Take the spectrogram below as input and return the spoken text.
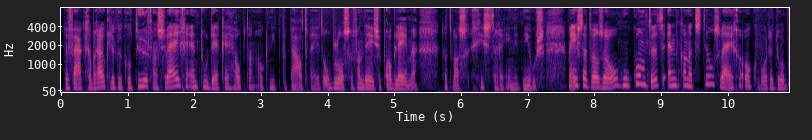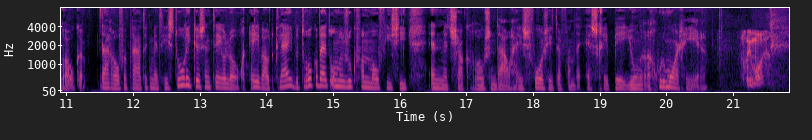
De vaak gebruikelijke cultuur van zwijgen en toedekken... helpt dan ook niet bepaald bij het oplossen van deze problemen. Dat was gisteren in het nieuws. Maar is dat wel zo? Hoe komt het? En kan het stilzwijgen ook worden doorbroken? Daarover praat ik met historicus en theoloog Ewout Klei... betrokken bij het onderzoek van Movisie... en met Jacques Roosendaal. Hij is voorzitter van de SGP Jongeren. Goedemorgen, heren. Goedemorgen.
